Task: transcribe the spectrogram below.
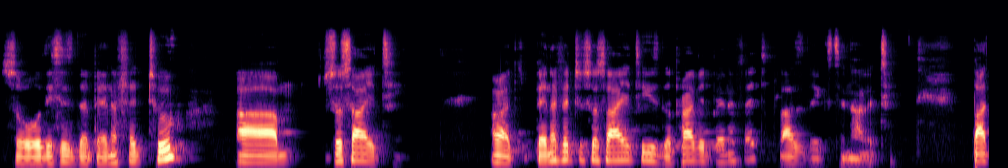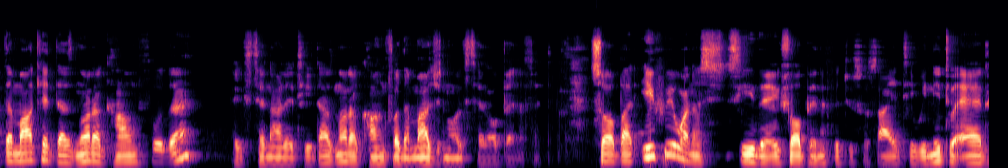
So this is the benefit to um, society. All right, benefit to society is the private benefit plus the externality. But the market does not account for the externality, does not account for the marginal external benefit. So, but if we want to see the actual benefit to society, we need to add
